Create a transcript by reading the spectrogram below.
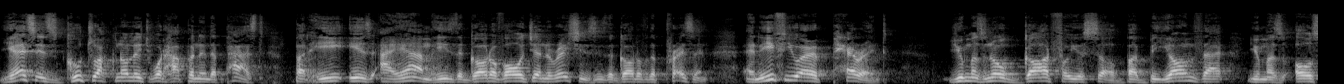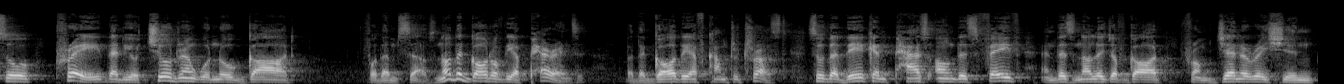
Yes, it's good to acknowledge what happened in the past, but He is I am. He's the God of all generations, He's the God of the present. And if you are a parent, you must know God for yourself, but beyond that, you must also pray that your children will know God for themselves. Not the God of their parents, but the God they have come to trust, so that they can pass on this faith and this knowledge of God from generation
